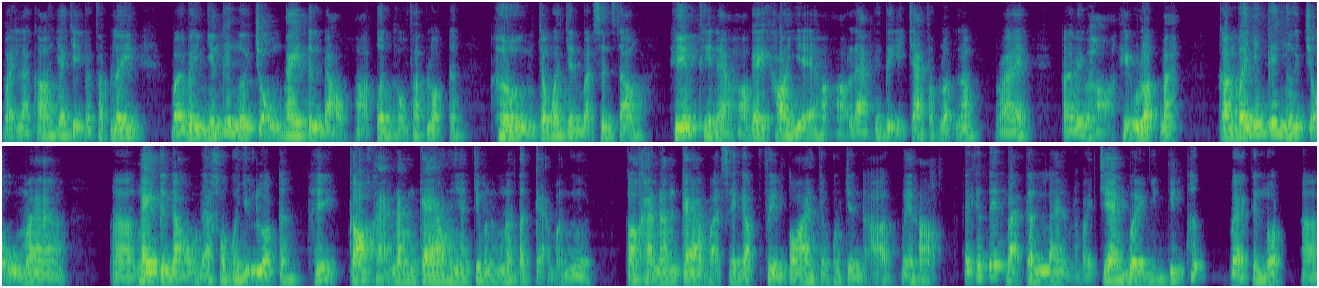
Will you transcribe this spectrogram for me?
vậy là có giá trị về pháp lý. Bởi vì những cái người chủ ngay từ đầu họ tuân thủ pháp luật đó, thường trong quá trình bạn sinh sống. Hiếm khi nào họ gây khó dễ hoặc họ làm cái việc trái pháp luật lắm right? Tại vì họ hiểu luật mà. Còn với những cái người chủ mà à, ngay từ đầu đã không có dự luật đó, thì có khả năng cao nha chứ mình không nói tất cả mọi người. Có khả năng cao bạn sẽ gặp phiền toái trong quá trình ở với họ. Cái cái tiếp bạn cần làm là phải trang bị những kiến thức về cái luật à,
